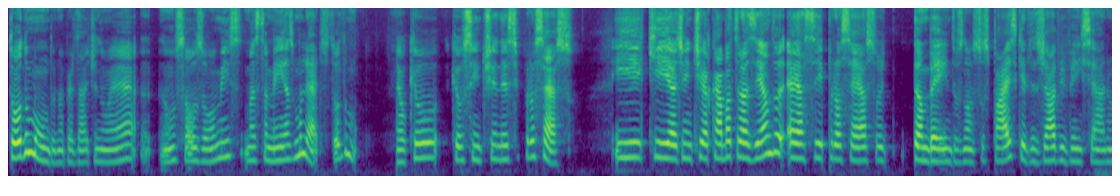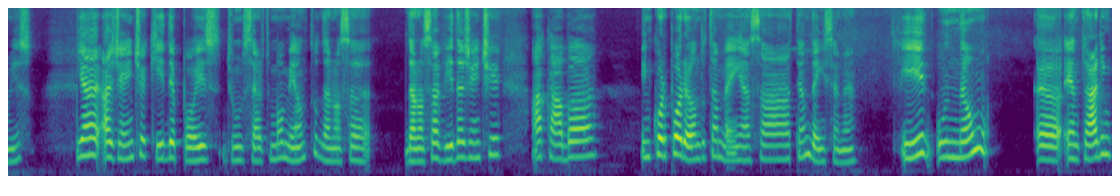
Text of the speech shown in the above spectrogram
todo mundo, na verdade, não é não só os homens, mas também as mulheres, todo mundo. É o que eu, que eu senti nesse processo. E que a gente acaba trazendo esse processo também dos nossos pais, que eles já vivenciaram isso, E a, a gente aqui, depois de um certo momento da nossa, da nossa vida, a gente acaba incorporando também essa tendência, né? E o não uh, entrar em,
